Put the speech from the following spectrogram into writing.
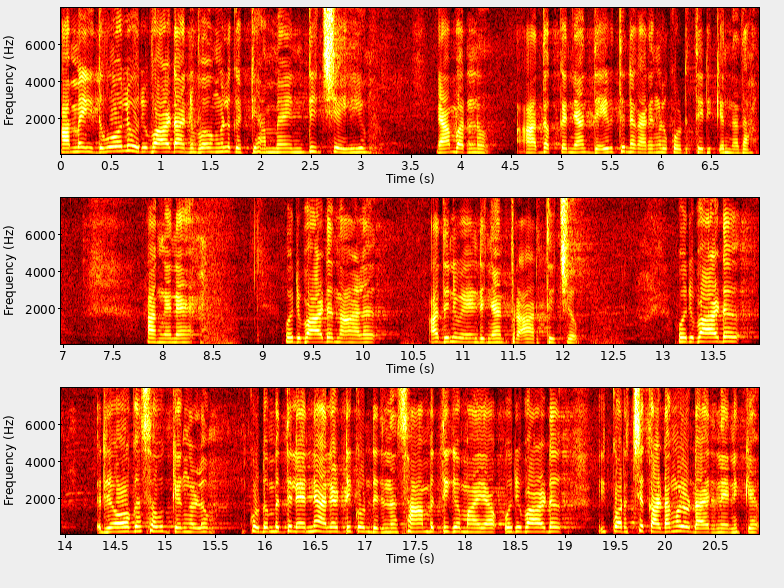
അമ്മ ഇതുപോലെ ഒരുപാട് അനുഭവങ്ങൾ കിട്ടി. അമ്മ എന്ത് ചെയ്യും? ഞാൻ പറഞ്ഞു അതൊക്കെ ഞാൻ ദൈവത്തിന്റെ കാര്യങ്ങൾ കൊടുത്തിരിക്കുന്നതാ. അങ്ങനെ ഒരുപാട് നാൾ അതിനുവേണ്ടി ഞാൻ പ്രാർത്ഥിച്ചു. ഒരുപാട് രോഗസൗഖ്യങ്ങളും കുടുംബത്തിൽ എന്നെ അലട്ടിക്കൊണ്ടിരുന്ന സാമ്പത്തികമായ ഒരുപാട് കുറച്ച് കടങ്ങളുണ്ടായിരുന്നു എനിക്ക്.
